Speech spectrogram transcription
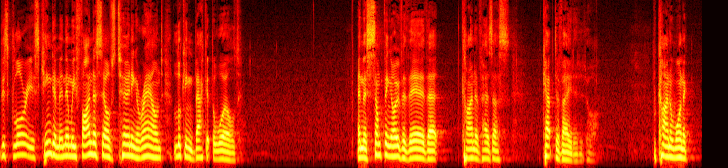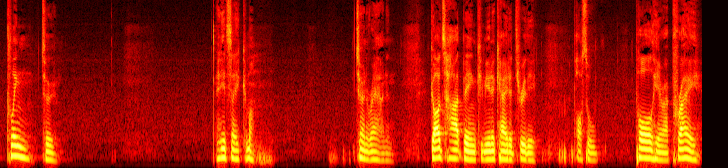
this glorious kingdom and then we find ourselves turning around, looking back at the world. And there's something over there that kind of has us captivated or we kind of want to cling to. And he'd say, Come on, turn around. And God's heart being communicated through the Apostle Paul here, I pray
